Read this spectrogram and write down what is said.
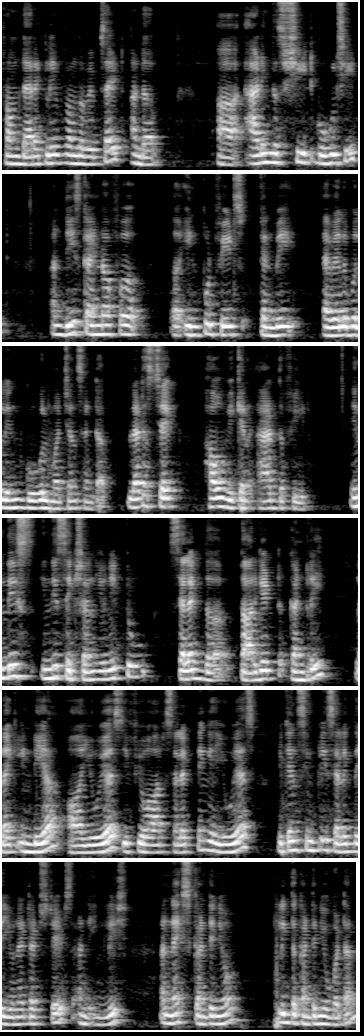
from directly from the website and uh, uh, adding the sheet google sheet. And these kind of uh, uh, input feeds can be available in google merchant center. Let us check how we can add the feed. In this in this section you need to select the target country like india or us if you are selecting a us you can simply select the united states and english. And next continue click the continue button.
